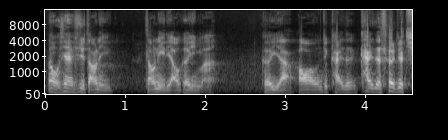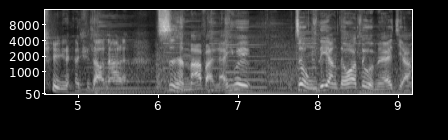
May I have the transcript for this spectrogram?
那我现在去找你找你聊可以吗？可以啊，好，我们就开着开着车就去了，去找他了。是很麻烦的，因为这种量的话，对我们来讲，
